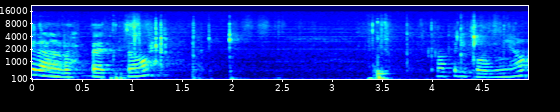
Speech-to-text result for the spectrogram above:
¿Qué era al respecto? Capricornio.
